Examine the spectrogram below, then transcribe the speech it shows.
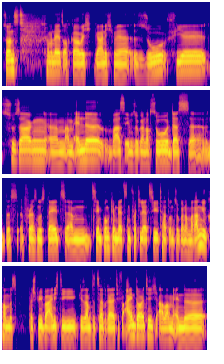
sonst kann man da jetzt auch, glaube ich, gar nicht mehr so viel zu sagen. Ähm, am Ende war es eben sogar noch so, dass, äh, dass Fresno State ähm, zehn Punkte im letzten Viertel erzielt hat und sogar noch mal rangekommen ist. Das Spiel war eigentlich die gesamte Zeit relativ eindeutig, aber am Ende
